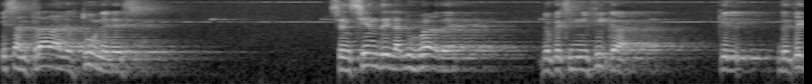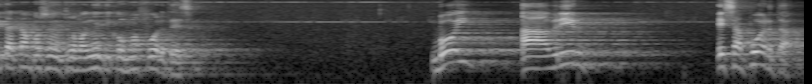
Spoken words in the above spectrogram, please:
esa entrada a los túneles, se enciende la luz verde, lo que significa que detecta campos electromagnéticos más fuertes. Voy a abrir esa puerta.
